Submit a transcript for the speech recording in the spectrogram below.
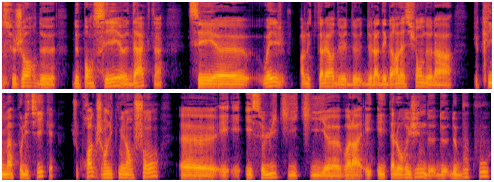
ce genre de, de pensée, d'acte. C'est, oui, je parlais tout à l'heure de, de, la dégradation de la, du climat politique je crois que Jean-Luc Mélenchon euh, est, celui qui, euh, voilà, est, à l'origine de, beaucoup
